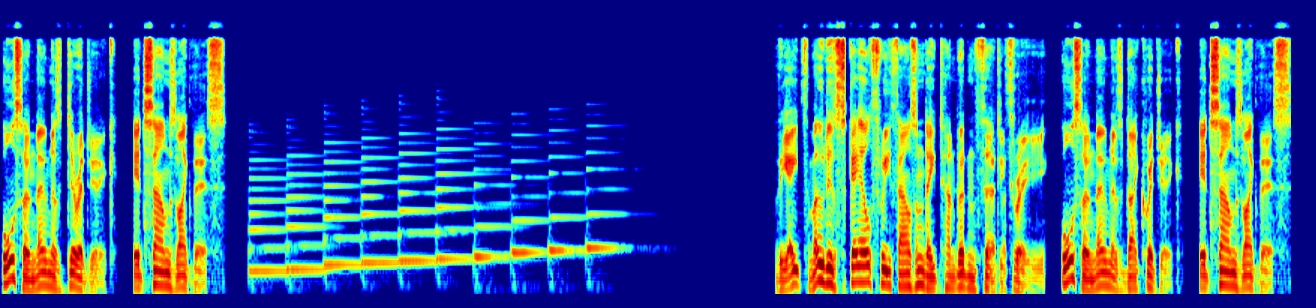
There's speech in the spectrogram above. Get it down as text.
also known as Dirigic. It sounds like this. The eighth mode is scale 3833, also known as dicrigic. It sounds like this.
